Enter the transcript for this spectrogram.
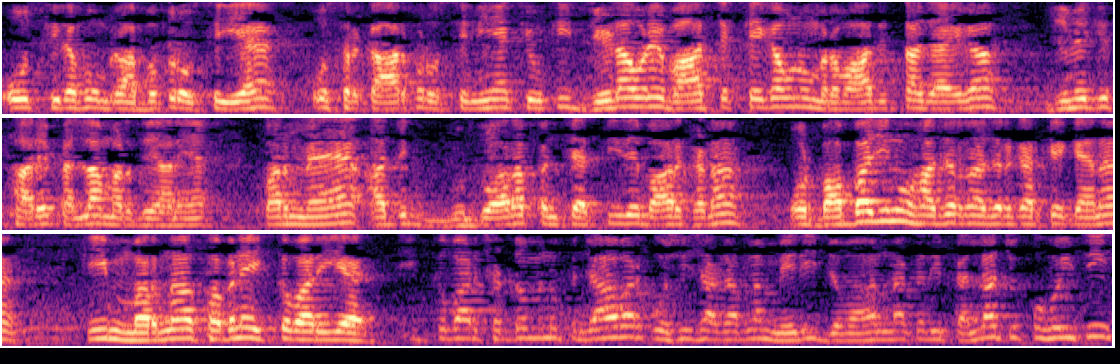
ਉਹ ਸਿਰਫ ਉਹ ਰੱਬ ਭਰੋਸੇ ਹੈ ਉਹ ਸਰਕਾਰ ਭਰੋਸੇ ਨਹੀਂ ਹੈ, ਕਿਉਂਕਿ ਜਿਹੜਾ ਉਹਦੇ ਬਾਅਦ ਚੱਕੇਗਾ, ਉਹਨੂੰ ਮਰਵਾ ਦਿੱਤਾ ਜਾਏਗਾ, ਜਿਵੇਂ ਕਿ ਸਾਰੇ ਪਹਿਲਾਂ ਮਰਦੇ ਆ ਰਹੇ ਆ। ਪਰ ਮੈਂ ਅੱਜ ਗੁਰਦੁਆਰਾ ਪੰਚਾਇਤੀ ਦੇ ਬਾਹਰ ਖੜਾ ਔਰ ਬਾਬਾ ਜੀ ਨੂੰ ਹਾਜ਼ਰ ਨਾਜ਼ਰ ਕਰਕੇ ਕਹਿਣਾ ਕਿ ਮਰਨਾ ਸਭ ਨੇ ਇੱਕ ਵਾਰੀ ਹੈ। ਇੱਕ ਵਾਰ ਛੱਡੋ, ਮੈਨੂੰ 50 ਵਾਰ ਕੋਸ਼ਿਸ਼ਾਂ ਕਰਨਾ, ਮੇਰੀ ਜਵਾਨ ਨਾ ਕਦੀ ਪਹਿਲਾਂ ਚੁੱਕ ਹੋਈ ਸੀ,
